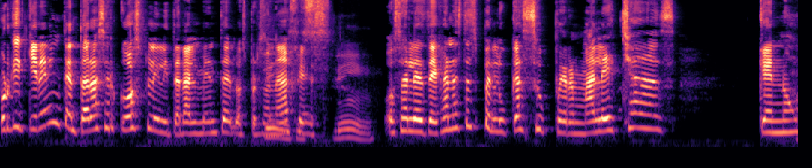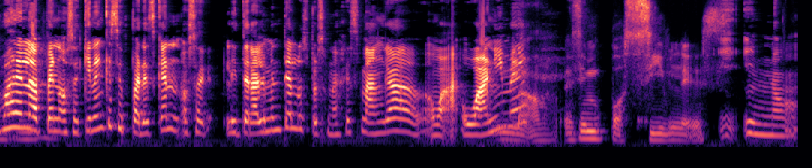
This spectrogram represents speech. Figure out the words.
porque quieren intentar hacer cosplay literalmente de los personajes. Sí, sí, sí. O sea, les dejan estas pelucas súper mal hechas que no valen la pena. O sea, quieren que se parezcan, o sea, literalmente a los personajes manga o, a- o anime. No, es imposible. es- Y, y no.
